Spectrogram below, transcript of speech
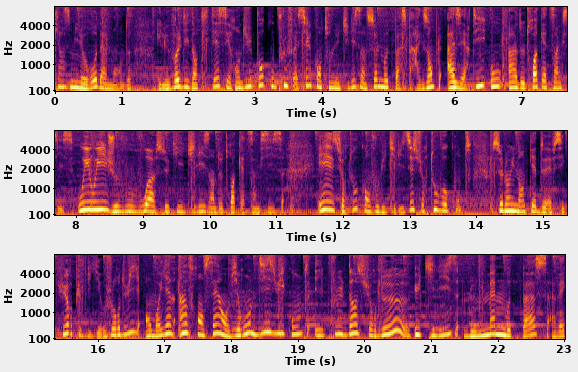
15 000 euros d'amende. Et le vol d'identité s'est rendu beaucoup plus facile quand on utilise un seul mot de passe, par exemple AZERTY ou 1, 2, 3, 4, 5, 6. Oui, oui, je vous vois ceux qui utilisent 1, 2, 3, 4, 5, 6 et surtout quand vous l'utilisez sur tous vos comptes. Selon une enquête de F-Secure publiée aujourd'hui, en moyenne, un Français a environ 18 comptes et plus d'un sur deux utilise le même mot de passe avec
